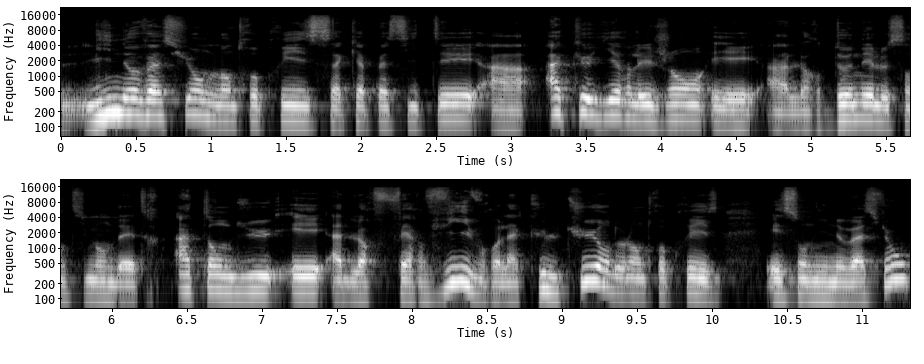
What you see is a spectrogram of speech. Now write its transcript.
l'innovation de l'entreprise, sa capacité à accueillir les gens et à leur donner le sentiment d'être attendus et à leur faire vivre la culture de l'entreprise et son innovation,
